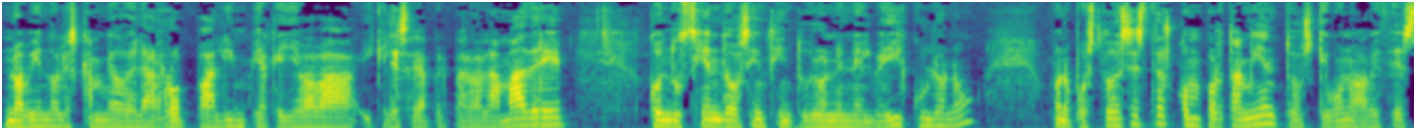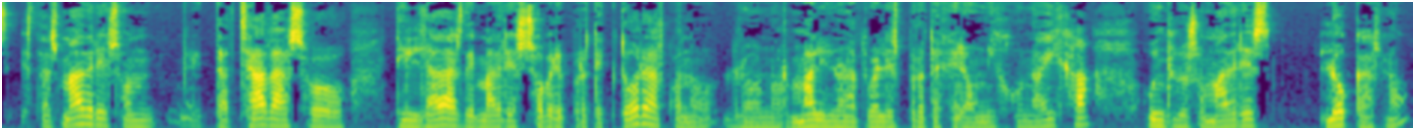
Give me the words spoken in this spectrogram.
no habiéndoles cambiado de la ropa limpia que llevaba y que les había preparado la madre, conduciendo sin cinturón en el vehículo, ¿no? Bueno, pues todos estos comportamientos que, bueno, a veces estas madres son eh, tachadas o tildadas de madres sobreprotectoras, cuando lo normal y lo natural es proteger a un hijo o una hija, o incluso madres locas, ¿no?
